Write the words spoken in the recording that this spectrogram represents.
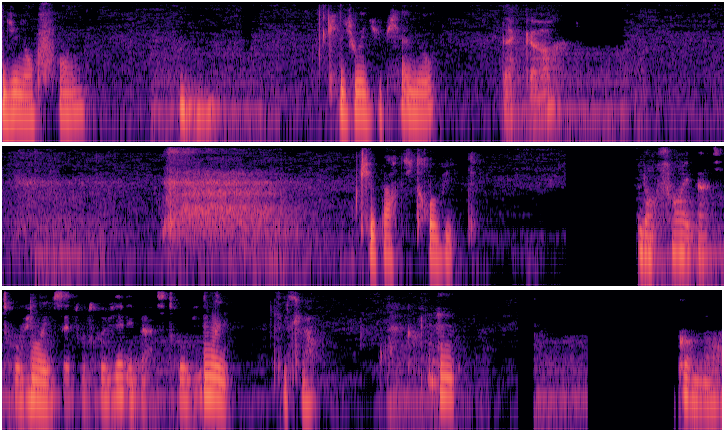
D'une enfant. Qui jouait du piano. D'accord. Qui est parti trop vite. L'enfant est parti trop vite. Oui. Cette autre vie, elle est partie trop vite. Oui, c'est cela. Mm. Comment,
